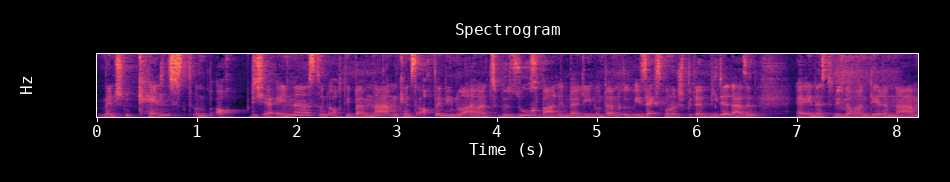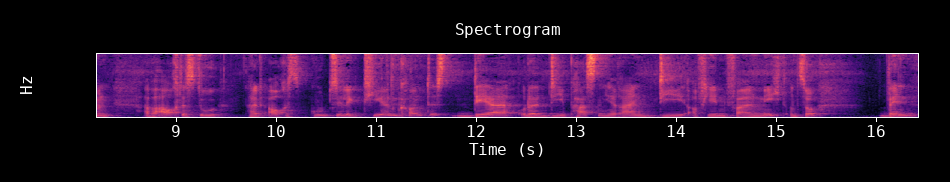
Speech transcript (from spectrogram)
Menschen kennst und auch dich erinnerst und auch die beim Namen kennst, auch wenn die nur einmal zu Besuch waren in Berlin und dann irgendwie sechs Monate später wieder da sind, erinnerst du dich noch an deren Namen, aber auch, dass du halt auch es gut selektieren konntest, der oder die passen hier rein, die auf jeden Fall nicht und so wenn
